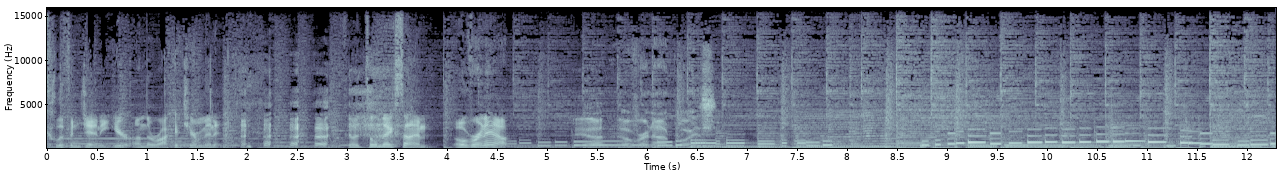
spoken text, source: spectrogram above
Cliff and Jenny here on the Rocketeer Minute. so until next time, over and out. Yeah, over and out, boys. Go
